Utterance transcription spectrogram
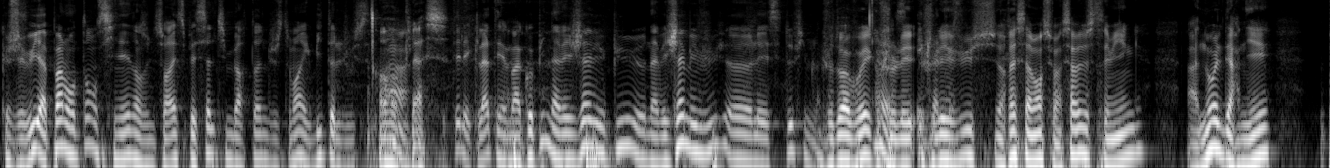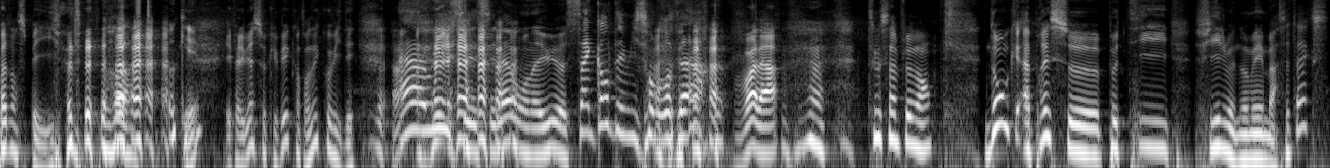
Que j'ai vu il y a pas longtemps au ciné dans une soirée spéciale Tim Burton justement avec Beetlejuice. Oh, Ah. classe. C'était l'éclate et ma copine n'avait jamais pu, euh, n'avait jamais vu euh, les, ces deux films là. Je dois avouer que Ouais, je l'ai- je l'ai vu récemment sur un service de streaming à Noël dernier. Pas dans ce pays. Ok. Il fallait bien s'occuper quand on est Covidé. Ah oui, c'est là où on a eu euh, 50 émissions de retard. voilà, tout simplement. Donc, après ce petit film nommé Mars Attacks,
